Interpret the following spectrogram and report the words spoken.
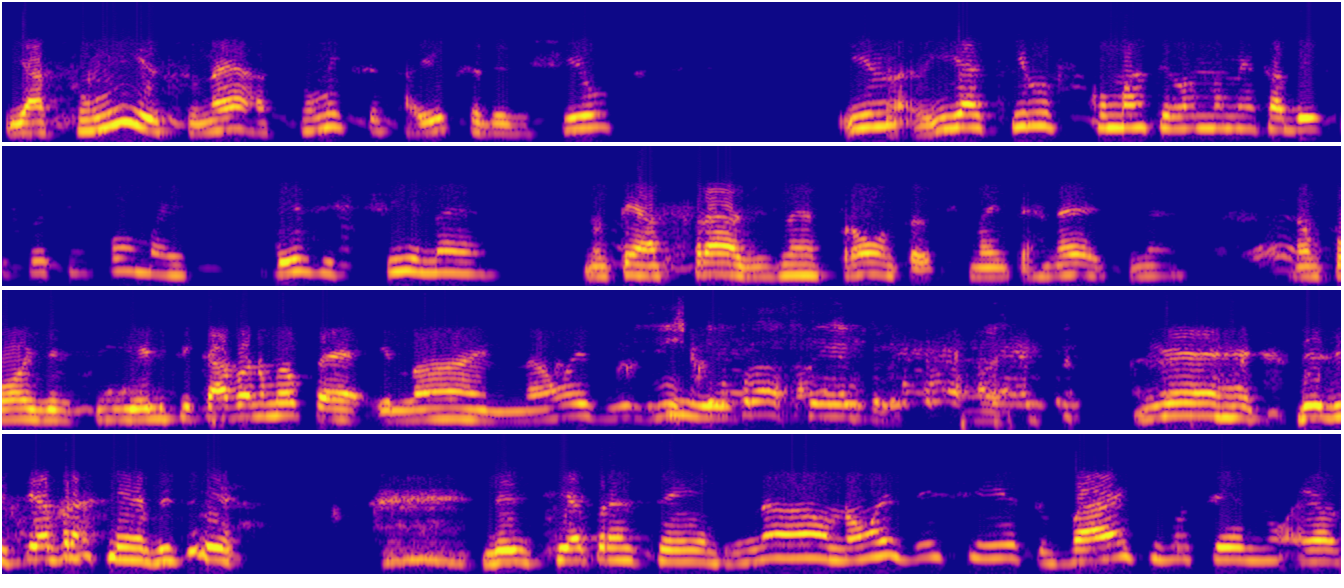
E assume isso, né? Assume que você saiu, que você desistiu. E, e aquilo ficou martelando na minha cabeça. Eu falei assim, pô, mas desistir, né? Não tem as frases, né, prontas na internet, né? Não pode assim. E ele ficava no meu pé. Elaine, não existe Desistir para sempre. É, desistir é para sempre, isso mesmo. Desistir é para sempre. Não, não existe isso. Vai que você. Não, é,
